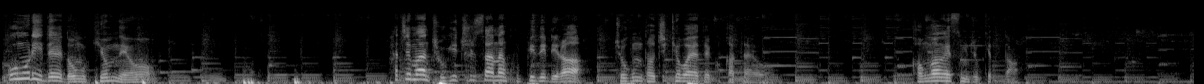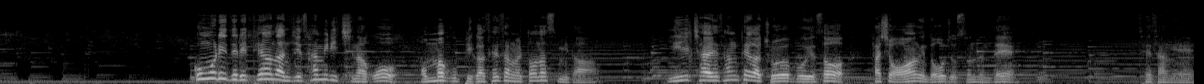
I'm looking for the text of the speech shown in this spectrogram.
꼬물이들 너무 귀엽네요. 하지만 조기 출산한 구피들이라 조금 더 지켜봐야 될 것 같아요. 건강했으면 좋겠다. 꼬물이들이 태어난 지 3일이 지나고 엄마 구피가 세상을 떠났습니다. 2일차에 상태가 좋아 보여서 다시 어항에 넣어줬었는데 세상에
